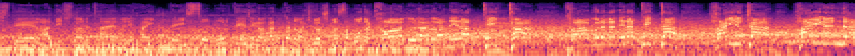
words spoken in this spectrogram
してアディショナルタイムに入って一層ボルテージが上がったのは広島サポーター河村が狙っていった。河村が狙っていった。入るか？入るんだ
